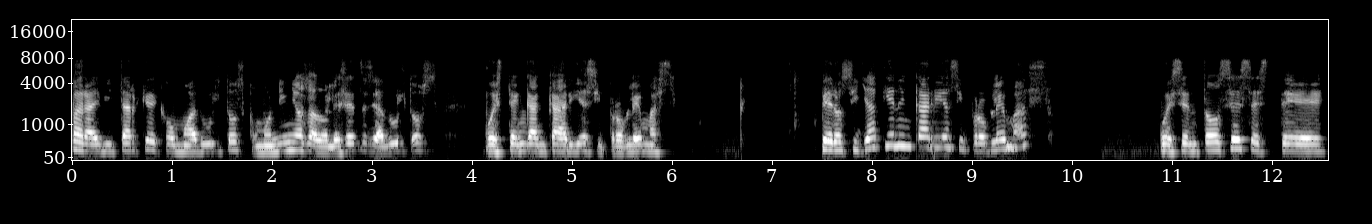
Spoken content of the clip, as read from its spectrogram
para evitar que como adultos, como niños, adolescentes y adultos, pues tengan caries y problemas. Pero si ya tienen caries y problemas, pues entonces, este,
